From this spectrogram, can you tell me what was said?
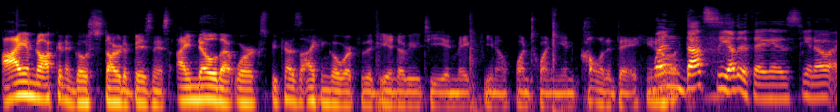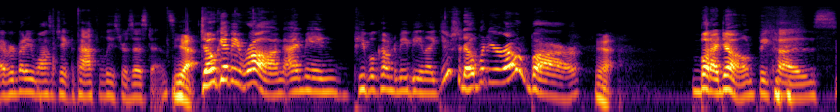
I am not going to go start a business. I know that works because I can go work for the GNWT and make you know 120 and call it a day. You know, when that's the other thing is, you know, everybody wants to take the path of least resistance. Yeah. Don't get me wrong. I mean, people come to me being like, "You should open your own bar," yeah, but I don't because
